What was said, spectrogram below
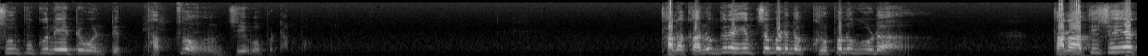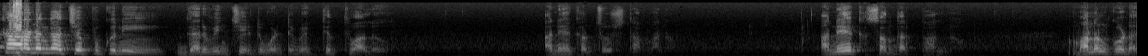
చూపుకునేటువంటి తత్వం జీవపు డంబం తనకు అనుగ్రహించబడిన కృపను కూడా తన అతిశయ కారణంగా చెప్పుకుని గర్వించేటువంటి వ్యక్తిత్వాలు అనేకం చూస్తాం మనం. అనేక సందర్భాల్లో మనం కూడా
